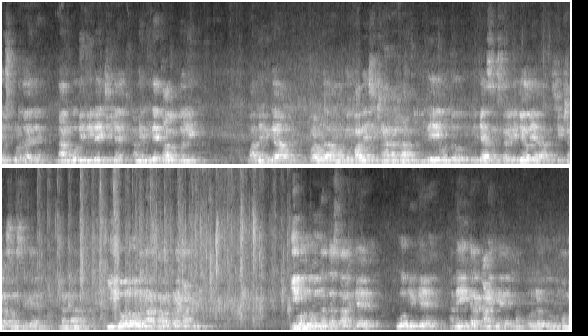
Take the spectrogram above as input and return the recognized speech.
ಖುಷಿ ಕೊಡ್ತಾ ಇದೆ. ನಾನು ಓದಿದ್ದು ಇದೇ ಜಿಲ್ಲೆ ಮೀನ್ ಇದೇ ತಾಲೂಕಿನಲ್ಲಿ ಮಾಧ್ಯಮಿಕ ಪ್ರೌಢ ಮತ್ತು ಕಾಲೇಜ್ ಶಿಕ್ಷಣ ನನ್ನ ಇದೇ ಒಂದು ವಿದ್ಯಾಸಂಸ್ಥೆ ವಿದ್ಯೋದಯ ಶಿಕ್ಷಣ ಸಂಸ್ಥೆಗೆ ನನ್ನ ಈ ಗೌರವವನ್ನು ಸಮರ್ಪಣೆ ಮಾಡ್ತೀನಿ. ಈ ಒಂದು ಉನ್ನತ ಸ್ಥಾನಕ್ಕೆ ಹೋಗ್ಲಿಕ್ಕೆ ಅನೇಕರ ಕಾಣಿಕೆ ಇದೆ. ನಮ್ಮ ಗುರುಗಳದ್ದು, ನಮ್ಮ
